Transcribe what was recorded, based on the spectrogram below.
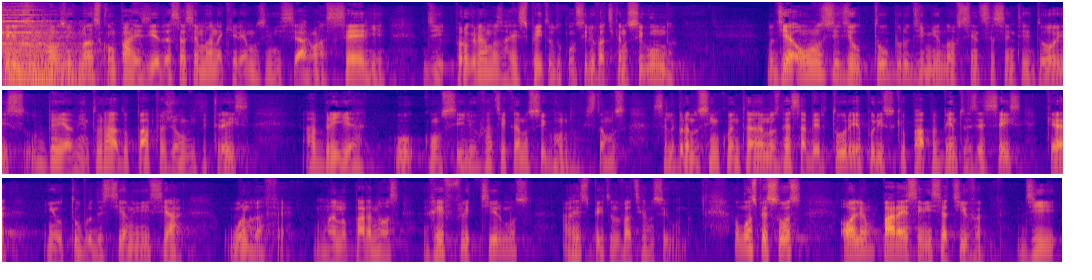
Queridos irmãos e irmãs, com a parresia dessa semana, queremos iniciar uma série de programas a respeito do Concílio Vaticano II. No dia 11 de outubro de 1962, o bem-aventurado Papa João XXIII abria o Concílio Vaticano II. Estamos celebrando 50 anos dessa abertura e é por isso que o Papa Bento XVI quer, em outubro deste ano, iniciar o Ano da Fé, um ano para nós refletirmos a respeito do Vaticano II. Algumas pessoas olham para essa iniciativa de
